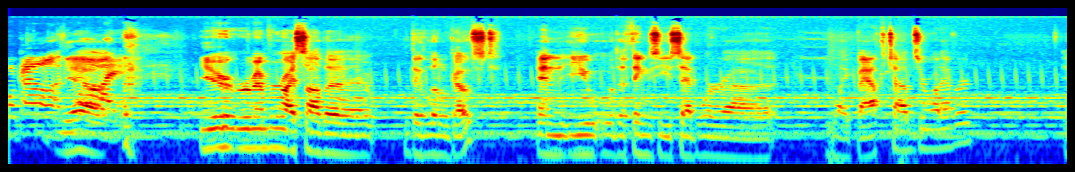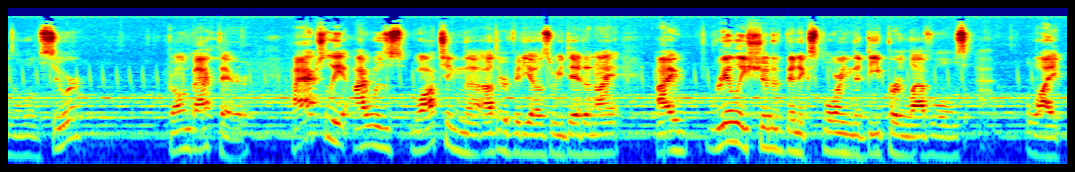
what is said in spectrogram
Oh God! Yeah. Why? you remember I saw the the little ghost, and you the things you said were uh, like bathtubs or whatever in a little sewer. Going back there, I actually I was watching the other videos we did, and I I really should have been exploring the deeper levels, like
